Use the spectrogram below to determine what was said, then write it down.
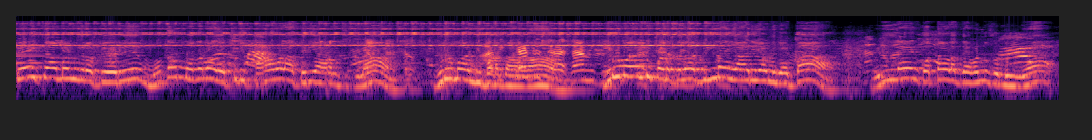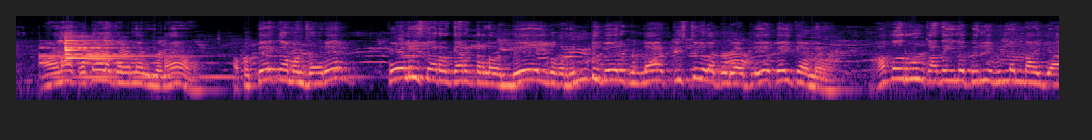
பேய்காமன்ங்கிற பேரு முத முதலா எப்படி பரவலா தெரிய ஆரம்பிச்சுச்சுன்னா விருமாண்டி படத்தால தான். விருமாண்டி படத்துல வில்லன் யாரியான்னு கேட்டா வில்லன் கொத்தாவள சொல்லுவீங்க. ஆனால் கொத்தாவள தேவன் தான் அப்போ அப்ப சார் போலீஸ்காரர் கேரக்டரில் வந்து இவங்க ரெண்டு பேருக்குள்ள ட்விஸ்ட்டுகளை போடுவாப்புலையே பேய்க்காம அவரும் கதையில் பெரிய வில்லன் தான் ஐயா.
